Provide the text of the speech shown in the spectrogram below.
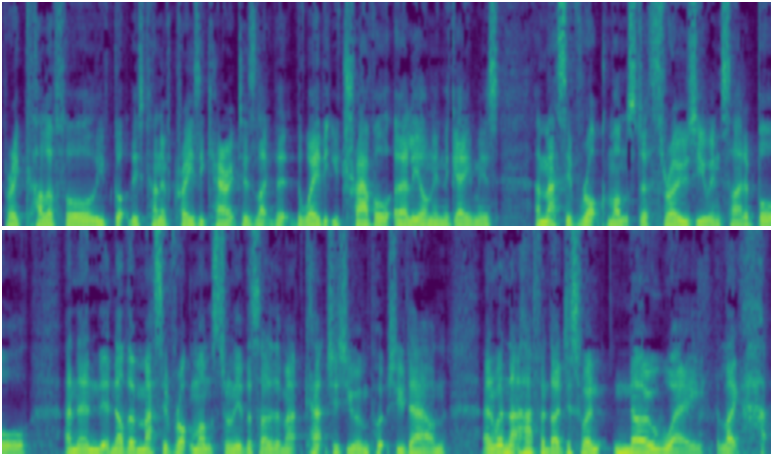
very colourful. You've got these kind of crazy characters. Like the the way that you travel early on in the game is a massive rock monster throws you inside a ball, and then another massive rock monster on the other side of the map catches you and puts you down. And when that happened, I just went, "No way! Like, ha-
